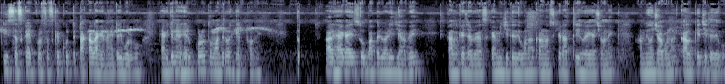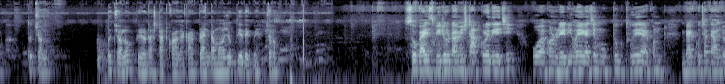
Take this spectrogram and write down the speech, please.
প্লিজ সাবস্ক্রাইব করো। সাবস্ক্রাইব করতে টাকা লাগে না, এটাই বলব। একজনের হেল্প করো, তোমাদেরও হেল্প হবে। তো, আর হ্যাঁ গাইস ও বাপের বাড়ি যাবে, কালকে যাবে। আজকে আমি যেতে দেবো না, কারণ আজকে রাত্রি হয়ে গেছে অনেক। আমিও যাব না, কালকে যেতে দেবো। তো চলো। তো চলো, ভিডিওটা স্টার্ট করা যাক। আর প্র্যাঙ্কটা মনোযোগ দিয়ে দেখবে। চলো। সো গাইস ভিডিওটা আমি স্টার্ট করে দিয়েছি। ও এখন রেডি হয়ে গেছে, মুখ টুক ধুয়ে এখন ব্যাগ গুছাতে আসবে।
